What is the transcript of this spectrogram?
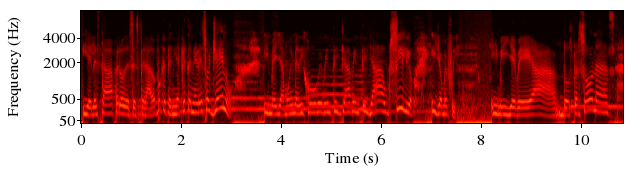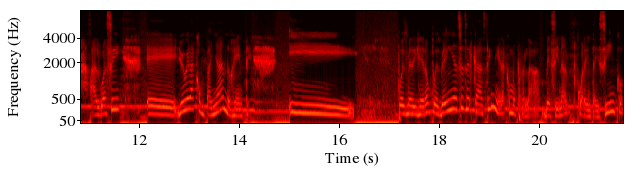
y él estaba pero desesperado porque tenía que tener eso lleno. Y me llamó y me dijo, vente ya, vente ya, auxilio. Y yo me fui y me llevé a dos personas, algo así. Eh, yo iba acompañando gente y pues me dijeron, pues ven y haces el casting, era como para la vecina 45,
